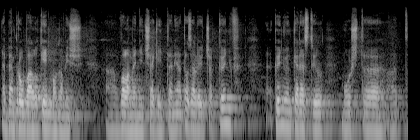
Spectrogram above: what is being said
ebben próbálok én magam is valamennyit segíteni. Hát azelőtt csak könyv, könyvön keresztül, most hát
